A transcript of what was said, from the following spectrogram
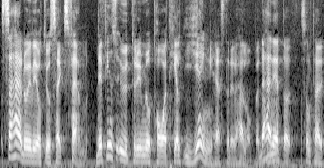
så här då i V86.5. Det finns utrymme att ta ett helt gäng hästar i det här loppet. Det här är ett sånt här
